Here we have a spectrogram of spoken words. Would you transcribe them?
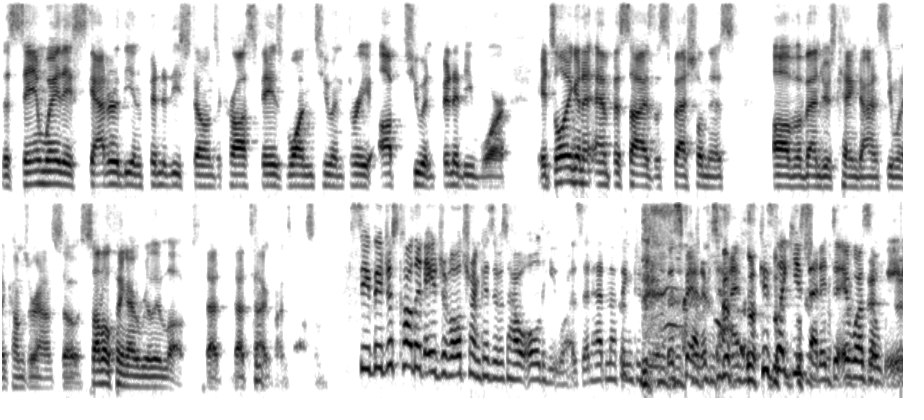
the same way they scattered the Infinity Stones across phase one, two, and three up to Infinity War, it's only going to emphasize the specialness of Avengers Kang Dynasty when it comes around. So subtle thing I really loved. That that tagline's awesome. See, they just called it Age of Ultron because it was how old he was. It had nothing to do with the span of time. Because, like you said, it, it was a week.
